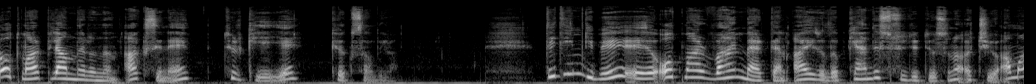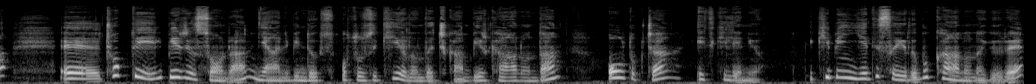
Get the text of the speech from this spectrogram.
Otmar planlarının aksine Türkiye'ye kök salıyor. Dediğim gibi e, Otmar Weinberg'den ayrılıp kendi stüdyosunu açıyor ama e, çok değil bir yıl sonra yani 1932 yılında çıkan bir kanundan oldukça etkileniyor. 2007 sayılı bu kanuna göre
